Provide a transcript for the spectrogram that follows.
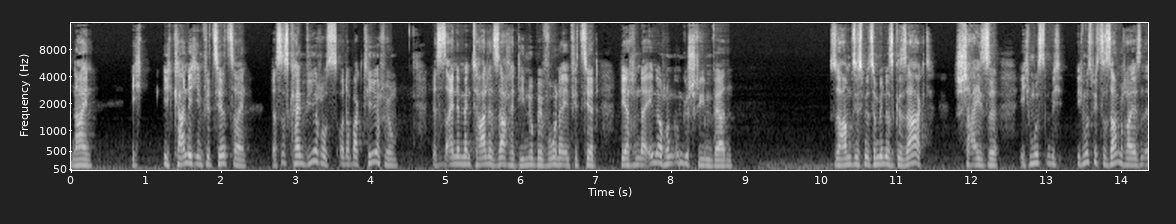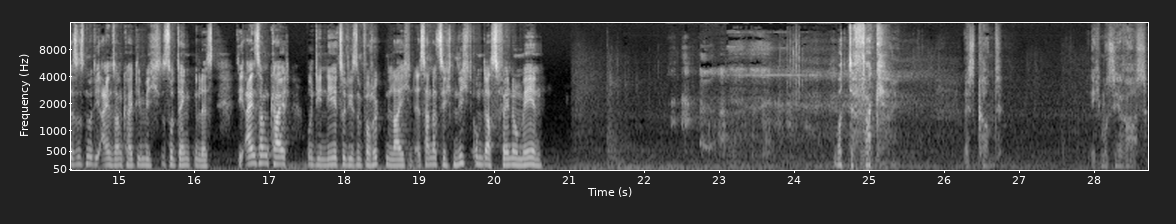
Nein, ich, ich kann nicht infiziert sein. Das ist kein Virus oder Bakterium. Das ist eine mentale Sache, die nur Bewohner infiziert, deren Erinnerungen umgeschrieben werden. So haben sie es mir zumindest gesagt. Scheiße, ich muss mich, ich muss mich zusammenreißen. Es ist nur die Einsamkeit, die mich so denken lässt. Die Einsamkeit und die Nähe zu diesen verrückten Leichen. Es handelt sich nicht um das Phänomen. What the fuck? Es kommt. Ich muss hier raus.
